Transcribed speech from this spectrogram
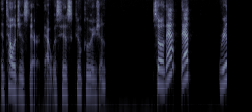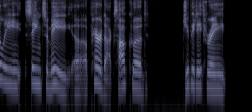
intelligence there. That was his conclusion. So that that really seemed to me a, a paradox. How could GPT three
